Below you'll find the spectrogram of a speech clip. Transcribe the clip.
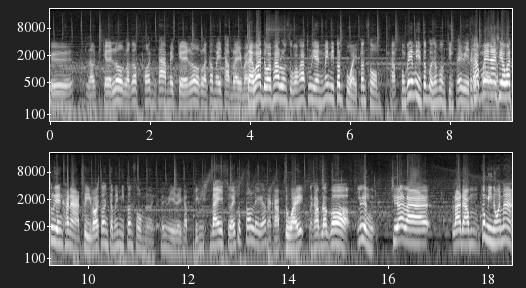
คือ เราเจอโรคเราก็พ่นถ้าไม่เจอโรคเราก็ไม่ทำอะไรมันแต่ว่าโดยภาพรวมสุขภาพทุเรียนไม่มีต้นป่วยต้นโทรมครับผมก็ยังไม่เห็นต้นป่วยต้นโทรมจริงไม่มีนะครับต้ไม่น่าโรคเชื่อว่าทุเรียนขนาด 400 ต้นจะไม่มีต้นโทรมเลย ไม่มีเลยครับจริงใบสวยทุกต้นเลยครับนะครับสวยนะครับแล้วก็เรื่องเชื้อราราดำก็มีน้อยมาก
